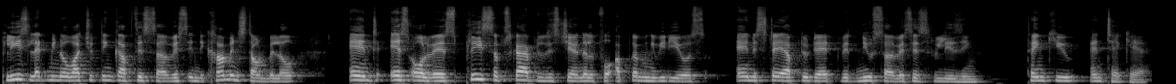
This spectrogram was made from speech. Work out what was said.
Please let me know what you think of this service in the comments down below. And as always, please subscribe to this channel for upcoming videos and stay up to date with new services releasing. Thank you and take care.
